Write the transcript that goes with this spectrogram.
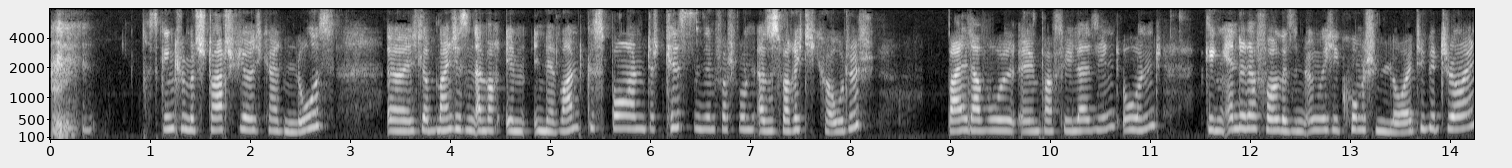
es ging schon mit Startschwierigkeiten los. Äh, ich glaube, manche sind einfach im, in der Wand gespawnt, Kisten sind verschwunden. Also es war richtig chaotisch, weil da wohl ein paar Fehler sind. Und gegen Ende der Folge sind irgendwelche komischen Leute gejoint,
